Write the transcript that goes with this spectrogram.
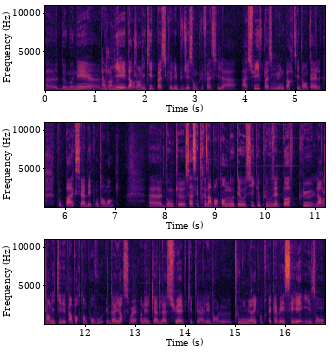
euh, de monnaie, euh, de billets et d'argent liquide parce que les budgets sont plus faciles à, suivre, parce mm. qu'une partie d'entre elles n'ont pas accès à des comptes en banque. Euh, donc ça, c'est très important de noter aussi que plus vous êtes pauvre, plus l'argent liquide est important pour vous. Et d'ailleurs, si vous prenez le cas de la Suède, qui était allée dans le tout numérique, en tout cas qui avait essayé, ils ont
